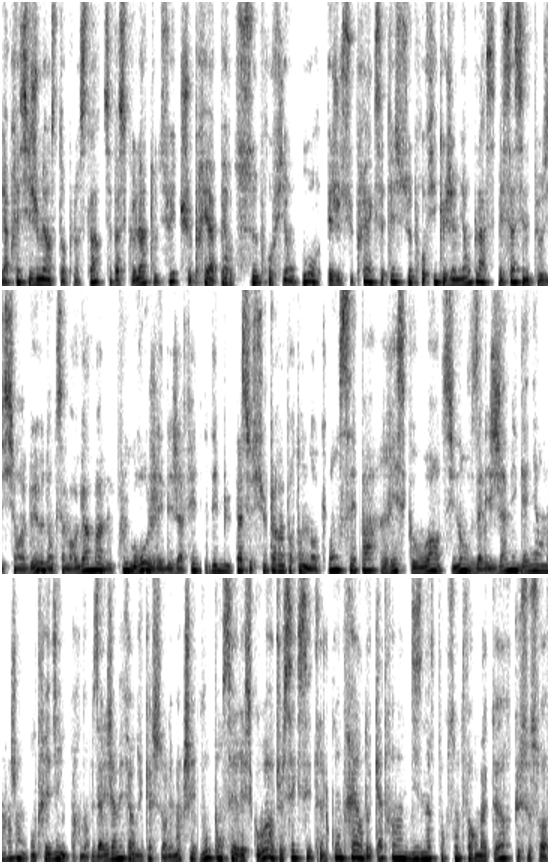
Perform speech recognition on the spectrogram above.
Et après, si je mets un stop loss là, c'est parce que là, tout de suite, je suis prêt à perdre ce profit en cours et je suis prêt à accepter ce profit que j'ai mis en place. Mais ça, c'est une position ABE, donc ça me regarde pas. Le plus gros, je l'ai déjà fait dès le début. Là, c'est super important. Donc, on ne sait pas risk award, sinon vous allez jamais gagner en argent, en trading, pardon. Vous allez jamais faire du cash sur les marchés. Vous pensez risk award, je sais que c'est le contraire de 99% de formateurs, que ce soit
